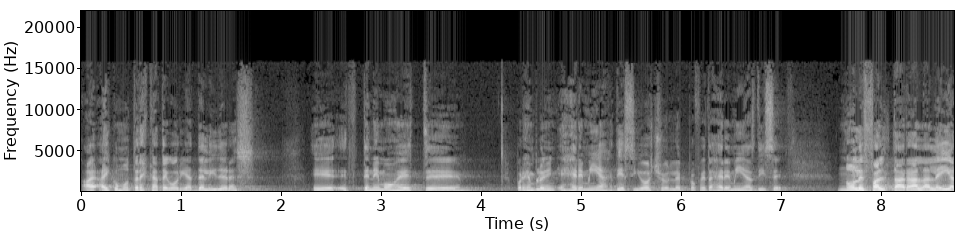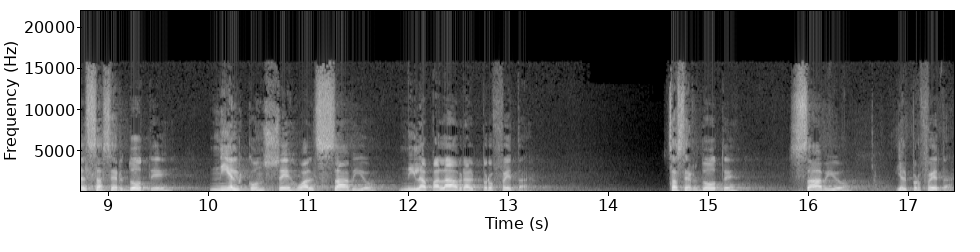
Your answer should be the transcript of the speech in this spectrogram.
hay como tres categorías de líderes. Eh, tenemos, este, por ejemplo, en Jeremías 18, el profeta Jeremías dice, no le faltará la ley al sacerdote, ni el consejo al sabio, ni la palabra al profeta sacerdote, sabio el profeta.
